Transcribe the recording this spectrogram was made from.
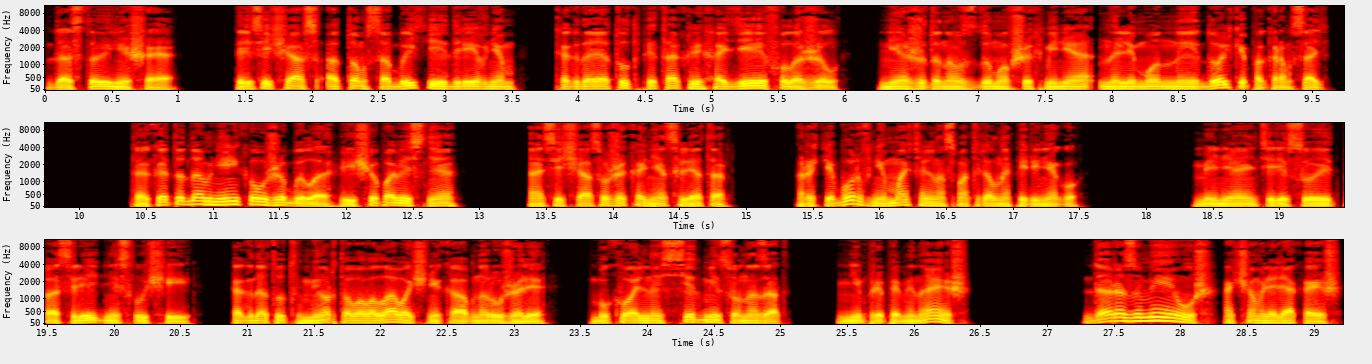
Достойнейшая, ты сейчас о том событии древнем, когда я тут пятак лиходеев уложил, неожиданно вздумавших меня на лимонные дольки покромсать? Так это давненько уже было, еще по весне. А сейчас уже конец лета. Ратибор внимательно смотрел на перенегу. Меня интересует последний случай, когда тут мертвого лавочника обнаружили, буквально седмицу назад. Не припоминаешь? Да разумею уж, о чем лялякаешь.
